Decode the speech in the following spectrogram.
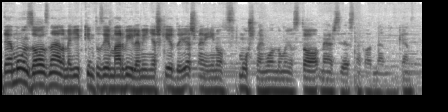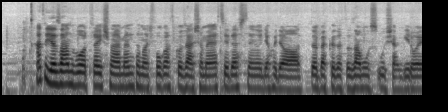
de Monza az nálam egyébként azért már véleményes kérdőjes, mert én ott most megmondom, hogy azt a Mercedesnek adnám inkább. Hát ugye az Zandvoortra is már ment a nagy fogadkozás a Mercedesnél, ugye, hogy a többek között az Amus újságírói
